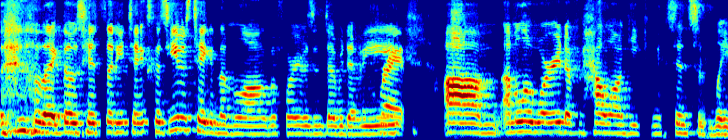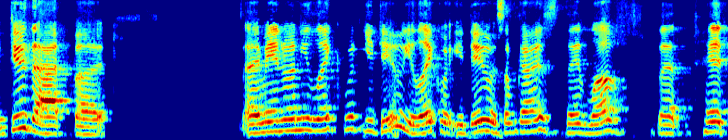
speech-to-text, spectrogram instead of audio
like those hits that he takes because he was taking them long before he was in WWE. Right. Um, I'm a little worried of how long he can consistently do that, but I mean, when you like what you do, you like what you do. Some guys they love that hit.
